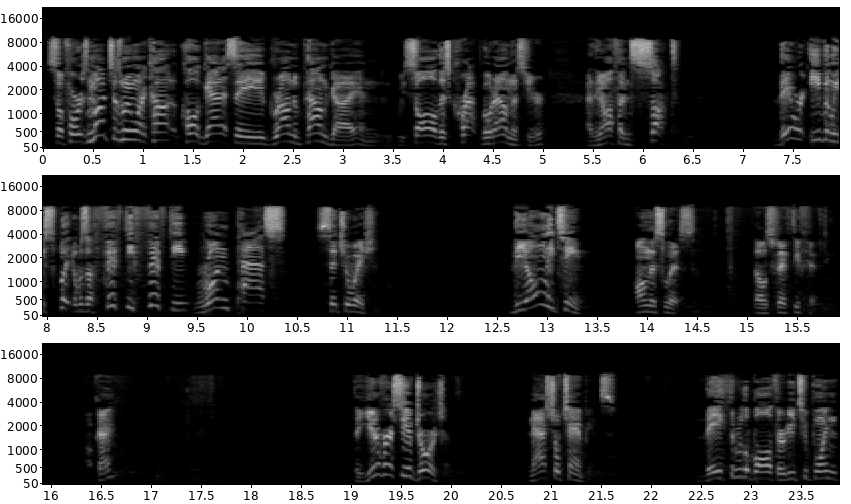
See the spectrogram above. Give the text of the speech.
So for as much as we want to call Gattis a ground and pound guy, and we saw all this crap go down this year, and the offense sucked, they were evenly split. It was a 50-50 run pass situation. The only team on this list that was 50-50. Okay? The University of Georgia, national champions. They threw the ball 32.29,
